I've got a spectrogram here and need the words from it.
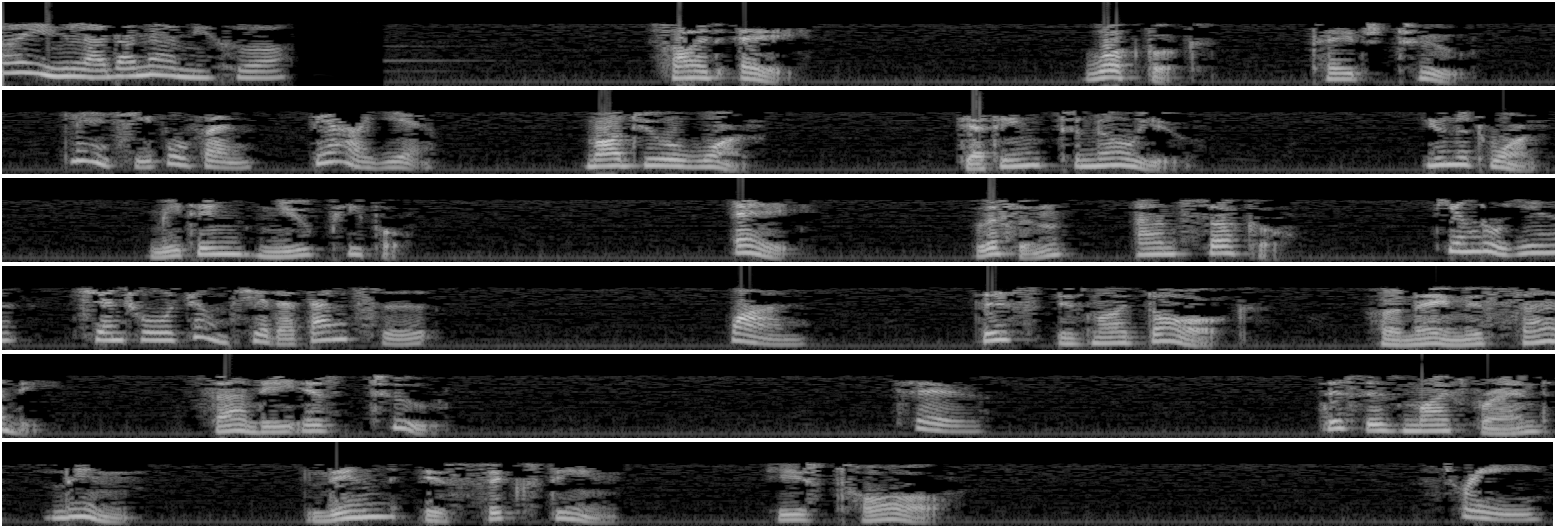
欢迎来到纳米河 Side A. Workbook, page 2. 练习部分第二页， Module 1. Getting to know you. Unit 1. Meeting new people. A. Listen and circle. 听录音，圈出正确的单词。One, This is my dog. Her name is Sandy. Sandy is 2. two, This is my friend Lin. Lin is 16. He's tall. three,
